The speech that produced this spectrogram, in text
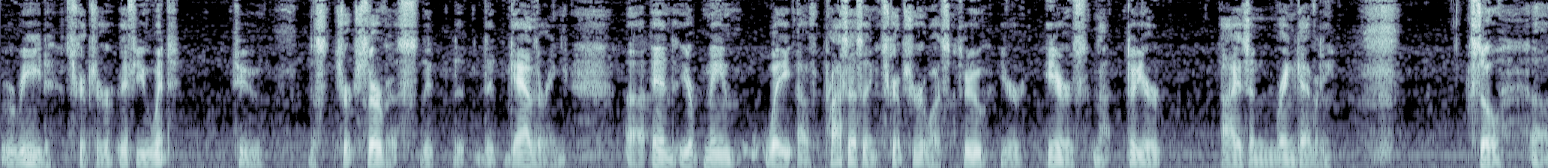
read scripture if you went to the church service, the, the, the gathering, uh, and your main way of processing scripture was through your ears, not through your eyes and brain cavity. So, uh,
